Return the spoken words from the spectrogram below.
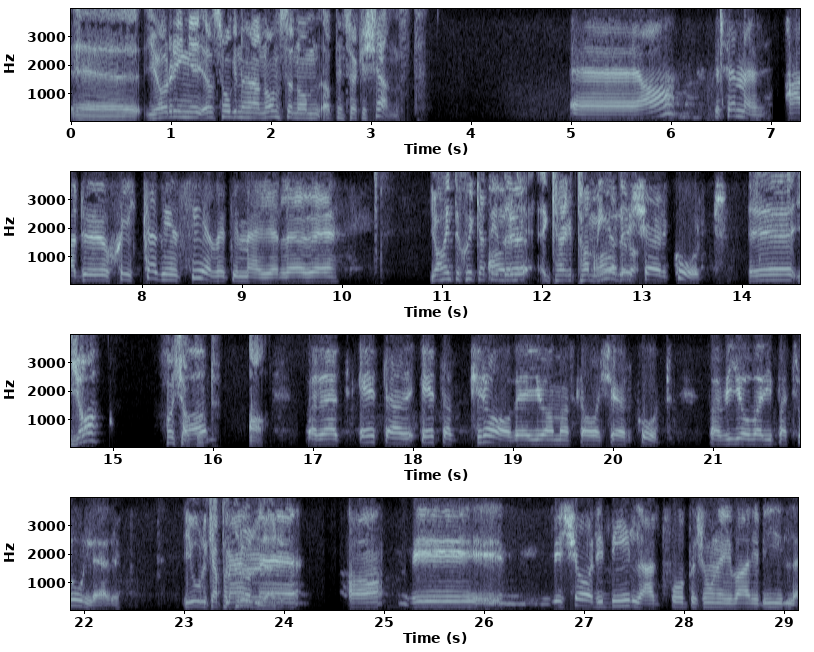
Eh, jag, ringer, jag såg den här annonsen om att ni söker tjänst. Eh, ja, det stämmer. Har du skickat din CV till mig eller eh, Jag har inte skickat in Har den. du- Kan jag ta har med den? du körkort? Eh, ja, har körkort. Ja. För att ett av, ett av krav är ju att man ska ha körkort. För vi jobbar i patruller. I olika patruller. Men, eh, ja, vi, vi kör i bilar, två personer i varje bil.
